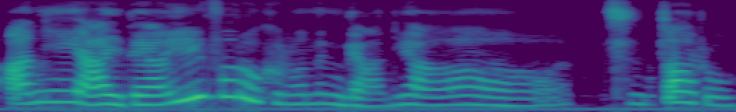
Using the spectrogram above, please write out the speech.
아니, 아니, 내가 일부러 그러는 게 아니야. 진짜로.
